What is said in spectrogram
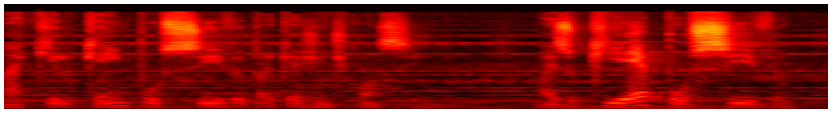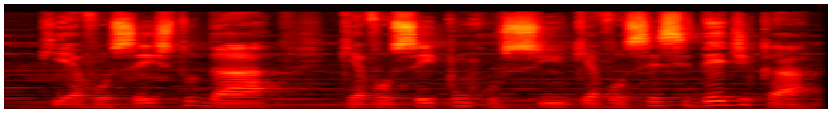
naquilo que é impossível para que a gente consiga. Mas o que é possível, que é você estudar, que é você ir para um cursinho, que é você se dedicar.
